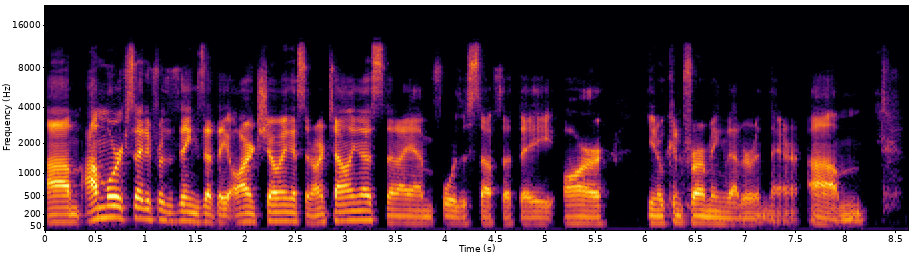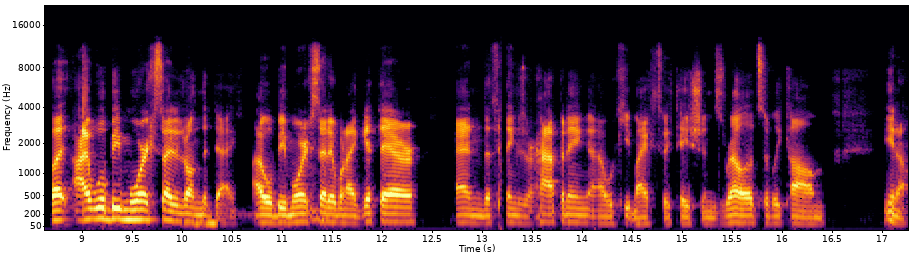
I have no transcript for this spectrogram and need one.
Um, I'm more excited for the things that they aren't showing us and aren't telling us than I am for the stuff that they are, you know, confirming that are in there. Um, but I will be more excited on the day. I will be more excited when I get there and the things are happening. I will keep my expectations relatively calm you know,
